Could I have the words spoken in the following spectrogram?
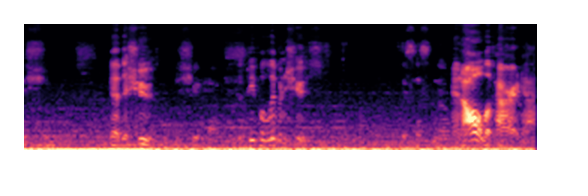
The shoes. Yeah, the shoes. The shoe house. Because people live in shoes. This is no. And all of Harrytown.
